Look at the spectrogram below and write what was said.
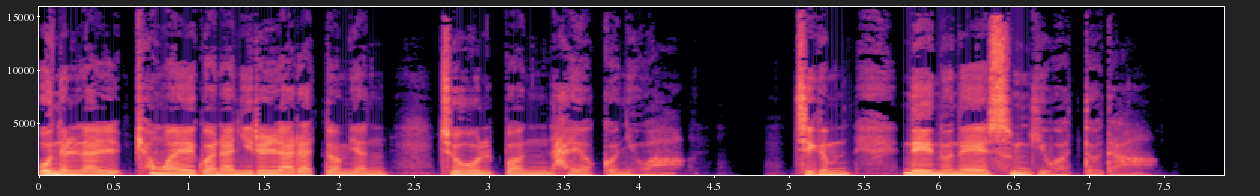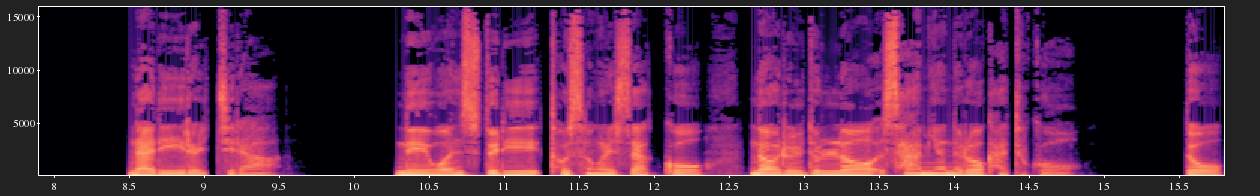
오늘날 평화에 관한 일을 알았다면 좋을 뻔 하였거니와 지금 내 눈에 숨기웠도다. 날이 이를지라 내 원수들이 토성을 쌓고 너를 둘러 사면으로 가두고 또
